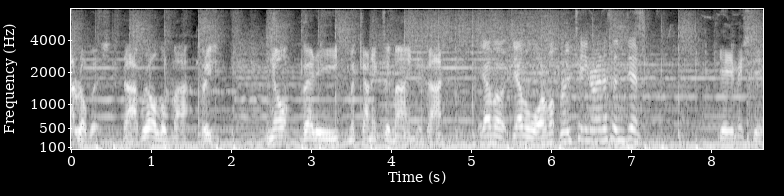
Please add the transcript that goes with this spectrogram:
Matt Roberts, right? We all love Matt, but he's not very mechanically minded, right? Do you have a, do you have a warm-up routine or anything, Jim? Yeah, you missed it.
